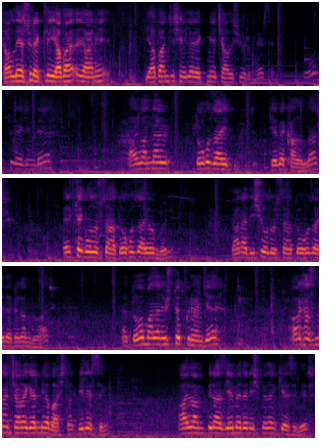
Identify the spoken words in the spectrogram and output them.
Tarlaya sürekli yaba, yani yabancı şeyler ekmeye çalışıyorum her sene. Doğum sürecinde hayvanlar 9 ay gebe kalırlar. Erkek olursa 9 ay 10 gün. Dana dişi olursa 9 ayda falan doğar. Ya doğmadan 3-4 gün önce arkasından çara gelmeye başlar bilirsin. Hayvan biraz yemeden içmeden kesilir.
